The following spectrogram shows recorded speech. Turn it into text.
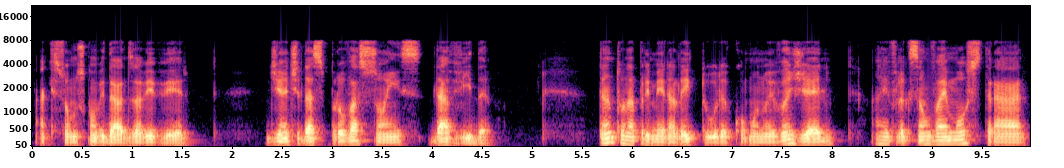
a que somos convidados a viver diante das provações da vida. Tanto na primeira leitura como no Evangelho, a reflexão vai mostrar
